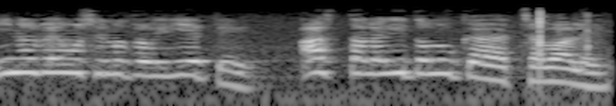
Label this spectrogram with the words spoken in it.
Y nos vemos en otro billete. Hasta luego, Lucas, chavales.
